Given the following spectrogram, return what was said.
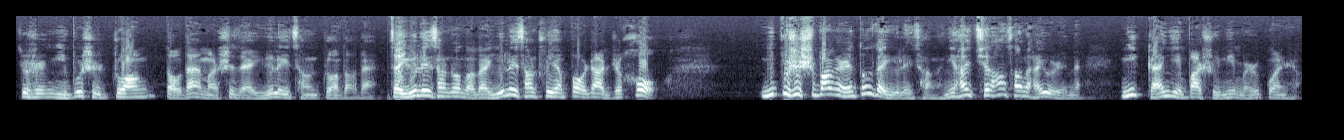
就是你不是装导弹吗？是在鱼雷舱装导弹，在鱼雷舱装导弹，鱼雷舱出现爆炸之后，你不是十八个人都在鱼雷舱啊？你还其他舱里还有人呢，你赶紧把水密门关上。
